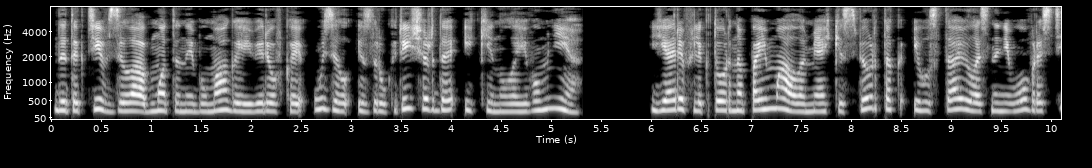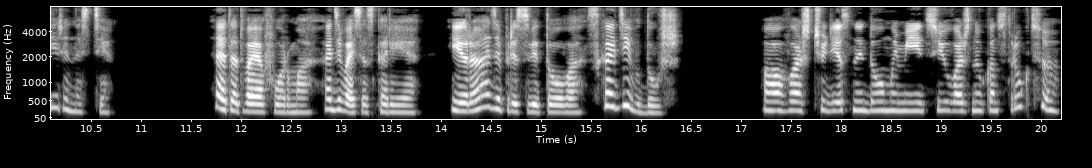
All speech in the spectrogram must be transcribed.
Детектив взяла обмотанный бумагой и веревкой узел из рук Ричарда и кинула его мне. Я рефлекторно поймала мягкий сверток и уставилась на него в растерянности. «Это твоя форма, одевайся скорее. И ради Пресвятого, сходи в душ». «А ваш чудесный дом имеет сию важную конструкцию?»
